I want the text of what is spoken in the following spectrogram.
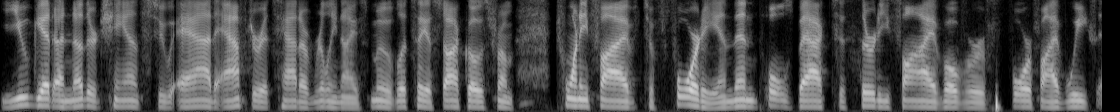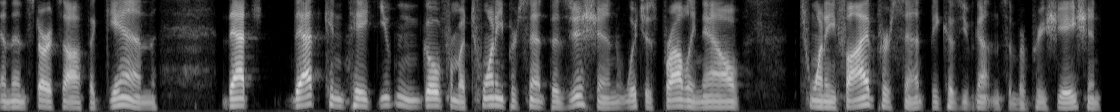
you get another chance to add after it's had a really nice move let's say a stock goes from 25 to 40 and then pulls back to 35 over four or five weeks and then starts off again that that can take you can go from a 20% position which is probably now 25% because you've gotten some appreciation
